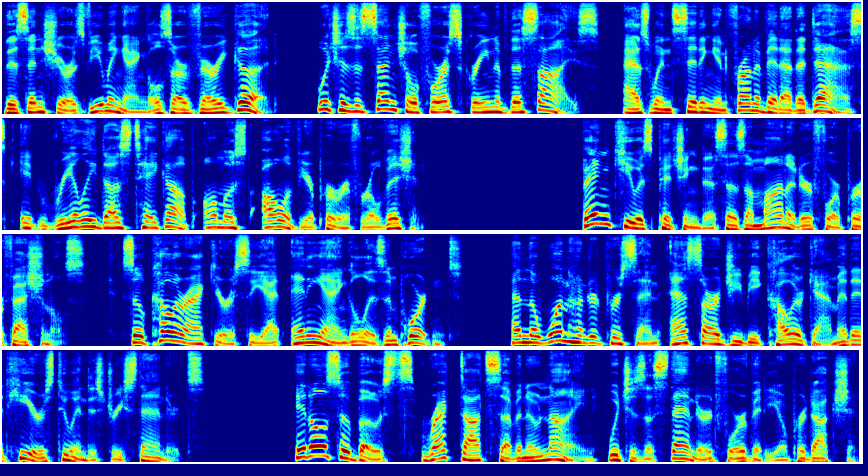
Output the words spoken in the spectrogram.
This ensures viewing angles are very good, which is essential for a screen of this size, as when sitting in front of it at a desk, it really does take up almost all of your peripheral vision. BenQ is pitching this as a monitor for professionals, so color accuracy at any angle is important, and the 100% sRGB color gamut adheres to industry standards. It also boasts Rec.709, which is a standard for video production.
